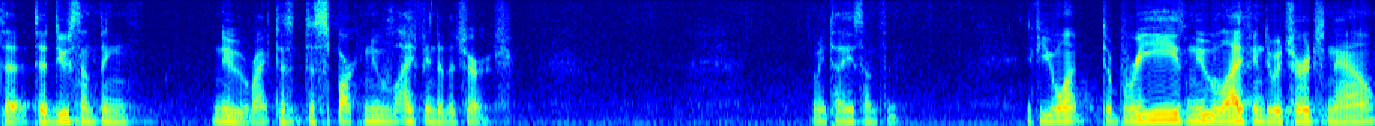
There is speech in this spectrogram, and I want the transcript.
to, to do something new, right? To, to spark new life into the church. Let me tell you something. If you want to breathe new life into a church now,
